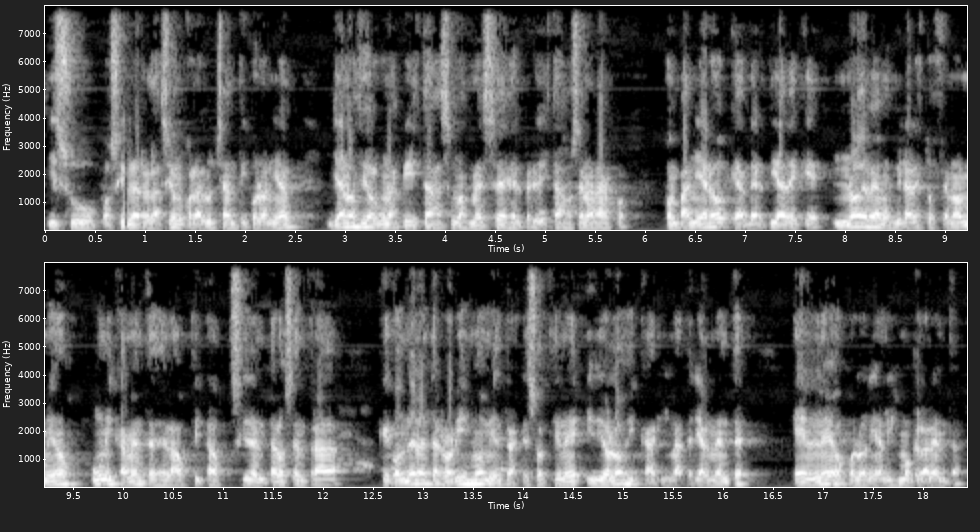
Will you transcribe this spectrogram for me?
y su posible relación con la lucha anticolonial, ya nos dio algunas pistas hace unos meses el periodista José Naranjo, compañero que advertía de que no debemos mirar estos fenómenos únicamente desde la óptica occidental o centrada que condena el terrorismo mientras que sostiene ideológica y materialmente el neocolonialismo que lo alenta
